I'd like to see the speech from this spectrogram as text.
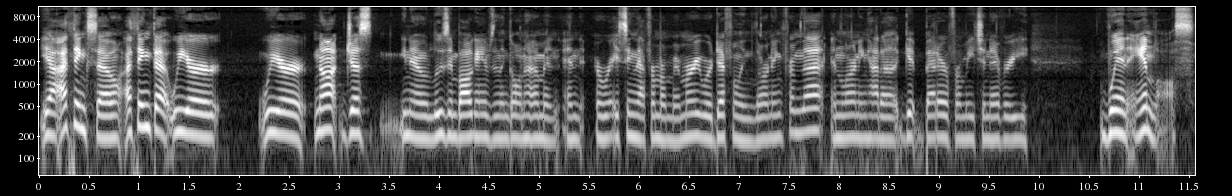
Yeah, I think so. I think that we are we are not just you know losing ball games and then going home and, and erasing that from our memory. We're definitely learning from that and learning how to get better from each and every win and loss.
